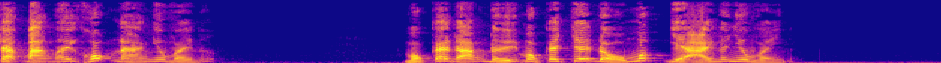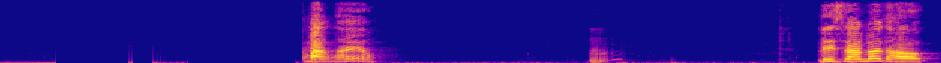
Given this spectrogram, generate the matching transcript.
Các bạn thấy khốn nạn như vậy nữa Một cái đảng đỉ Một cái chế độ mất dạy nó như vậy nữa. Các bạn thấy không. Ừ. Lisa nói thật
